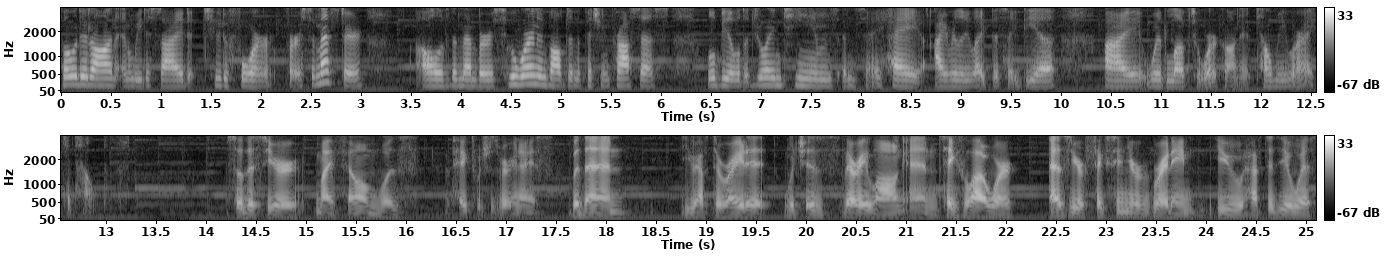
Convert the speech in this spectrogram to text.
voted on and we decide two to four for a semester, all of the members who weren't involved in the pitching process will be able to join teams and say, hey, I really like this idea. I would love to work on it. Tell me where I can help. So this year my film was picked, which was very nice. But then you have to write it, which is very long and takes a lot of work. As you're fixing your writing, you have to deal with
